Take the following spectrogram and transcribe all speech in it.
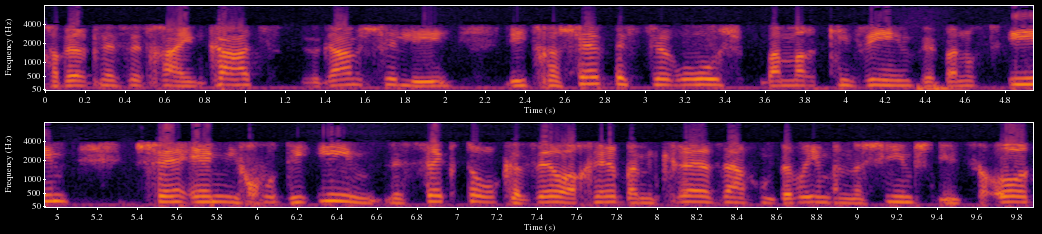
חבר הכנסת חיים כץ, וגם שלי, להתחשב בפירוש במרכיבים ובנושאים שהם ייחודיים לסקטור כזה או אחר. במקרה הזה אנחנו מדברים על נשים שנמצאות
